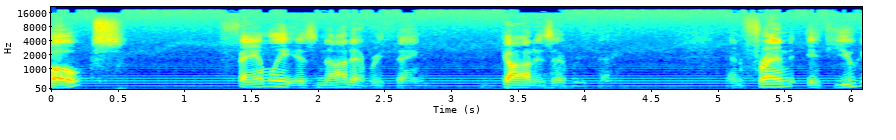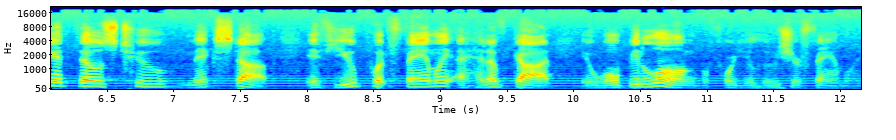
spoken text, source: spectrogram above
Folks, family is not everything, God is everything. And friend, if you get those two mixed up, if you put family ahead of God, it won't be long before you lose your family.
